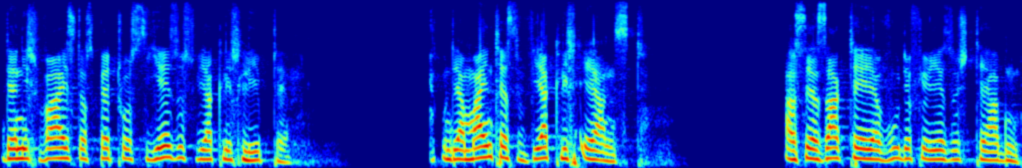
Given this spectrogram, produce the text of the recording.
denn ich weiß, dass Petrus Jesus wirklich liebte. Und er meinte es wirklich ernst, als er sagte, er würde für Jesus sterben.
